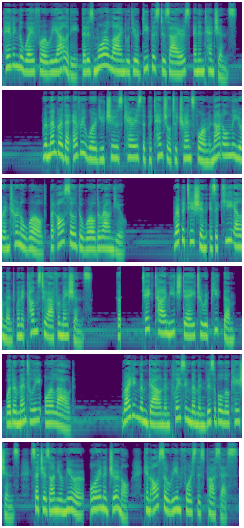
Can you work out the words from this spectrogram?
paving the way for a reality that is more aligned with your deepest desires and intentions. Remember that every word you choose carries the potential to transform not only your internal world but also the world around you. Repetition is a key element when it comes to affirmations. The Take time each day to repeat them, whether mentally or aloud. Writing them down and placing them in visible locations, such as on your mirror or in a journal, can also reinforce this process.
